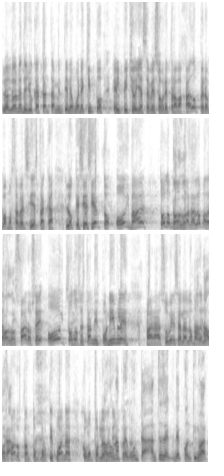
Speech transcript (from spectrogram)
Los Leones de Yucatán también tienen buen equipo. El Pichó ya se ve sobretrabajado, pero vamos a ver si destaca lo que sí es cierto, hoy va todo el mundo a la loma de los disparos. ¿eh? Hoy todos están disponibles para subirse a la loma de los disparos, tanto por Tijuana como por León. Ahora, una pregunta antes de, continuar.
